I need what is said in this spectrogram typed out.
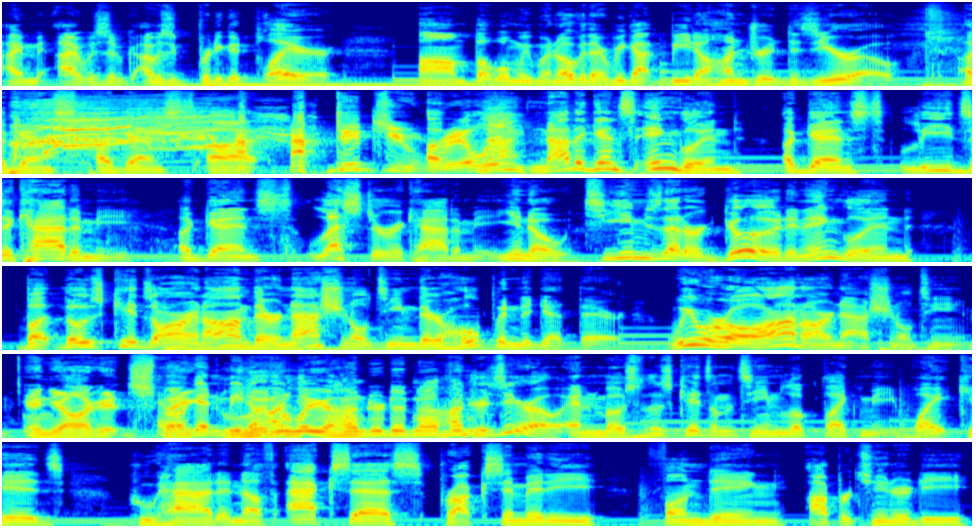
I, I I was a, I was a pretty good player, um, but when we went over there, we got beat 100 to zero against against. Uh, Did you uh, really? not, not against England, against Leeds Academy, against Leicester Academy. You know, teams that are good in England, but those kids aren't on their national team. They're hoping to get there. We were all on our national team. and y'all are getting And we're spanked getting beat literally 100 to nothing? 100 0. And most of those kids on the team looked like me white kids who had enough access, proximity, funding, opportunity,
